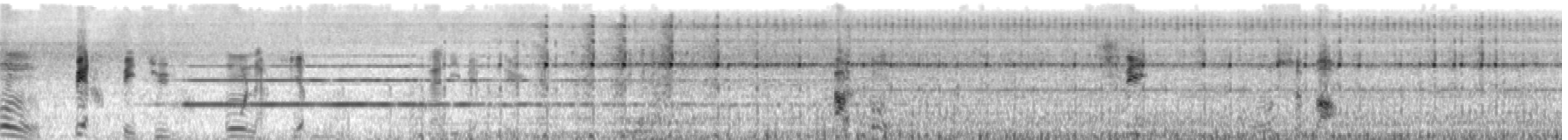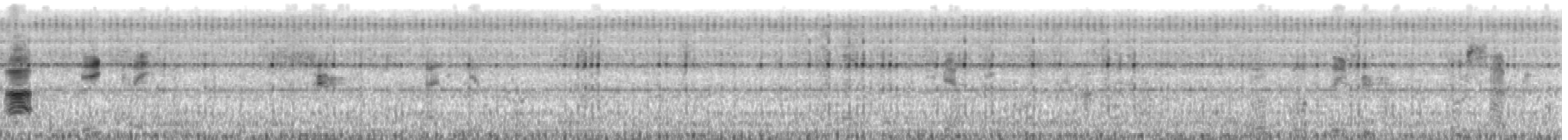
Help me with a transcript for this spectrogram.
on perpétue, on affirme la liberté on se bat à écrire sur la liberté, on contribue tout simplement,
